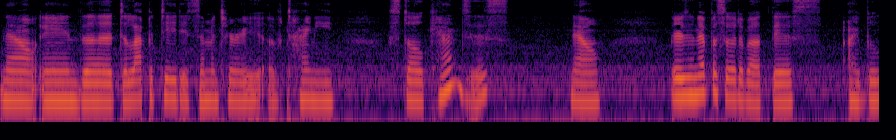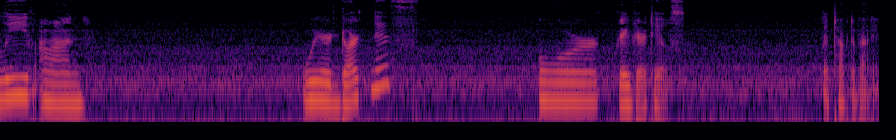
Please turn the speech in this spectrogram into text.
Now, in the dilapidated cemetery of Tiny Stull, Kansas, now there's an episode about this, I believe, on Weird Darkness or Graveyard Tales that talked about it.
